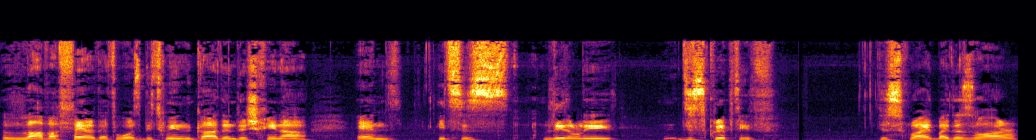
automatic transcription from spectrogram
love affair that was between God and the Shekhinah, and it is literally descriptive, described by the Zohar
